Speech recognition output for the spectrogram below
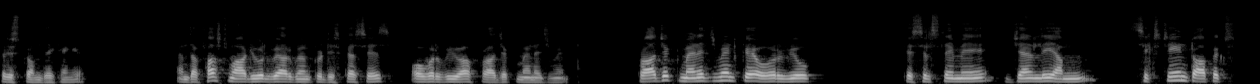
پھر اس کو ہم دیکھیں گے and the first module we are going to discuss is overview of project management project management کے اوور ویو کے سلسلے میں جنرلی ہم سکسٹین ٹاپکس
